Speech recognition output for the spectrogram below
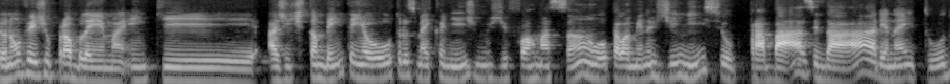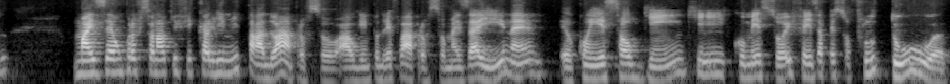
Eu não vejo problema em que a gente também tenha outros mecanismos de formação, ou pelo menos de início para a base da área, né, e tudo, mas é um profissional que fica limitado. Ah, professor, alguém poderia falar, ah, professor, mas aí, né, eu conheço alguém que começou e fez a pessoa flutua.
